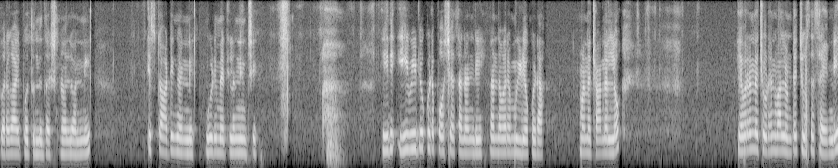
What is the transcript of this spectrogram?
త్వరగా అయిపోతుంది దర్శనాలు అన్నీ. ఈ స్టార్టింగ్ అండి గుడి మెట్ల నుంచి. ఇది ఈ వీడియో కూడా పోస్ట్ చేశానండి నందవరం వీడియో కూడా మన ఛానల్లో ఎవరన్నా చూడని వాళ్ళు ఉంటే చూసేసేయండి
